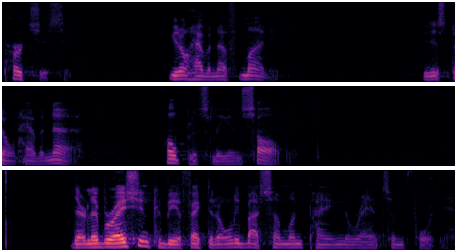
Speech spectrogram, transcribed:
purchase it. You don't have enough money. You just don't have enough. Hopelessly insolvent. Their liberation could be effected only by someone paying the ransom for them.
